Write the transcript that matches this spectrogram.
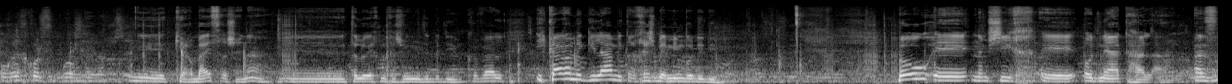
אורך כל סיפור המגילה? אה, כ-14 שנה, אה, תלוי איך מחשבים את זה בדיוק, אבל עיקר המגילה מתרחש בימים בודדים. בואו אה, נמשיך אה, עוד מעט הלאה. אז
